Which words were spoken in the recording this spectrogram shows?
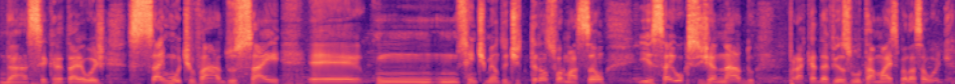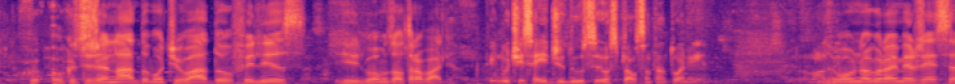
da secretária hoje, sai motivado, sai é, com um sentimento de transformação e sai oxigenado para cada vez lutar mais pela saúde? Oxigenado, motivado, feliz e vamos ao trabalho. Tem notícia aí de, do Hospital Santo Antônio aí? Vamos inaugurar a emergência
